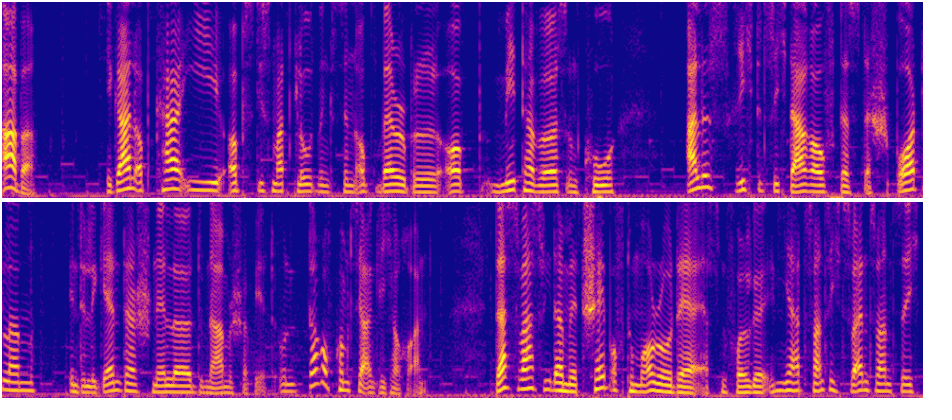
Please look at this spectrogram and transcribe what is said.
Aber egal ob KI, ob es die Smart Clothing sind, ob Wearable, ob Metaverse und Co, alles richtet sich darauf, dass das Sportlern intelligenter, schneller, dynamischer wird. Und darauf kommt es ja eigentlich auch an. Das war's wieder mit Shape of Tomorrow, der ersten Folge im Jahr 2022.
